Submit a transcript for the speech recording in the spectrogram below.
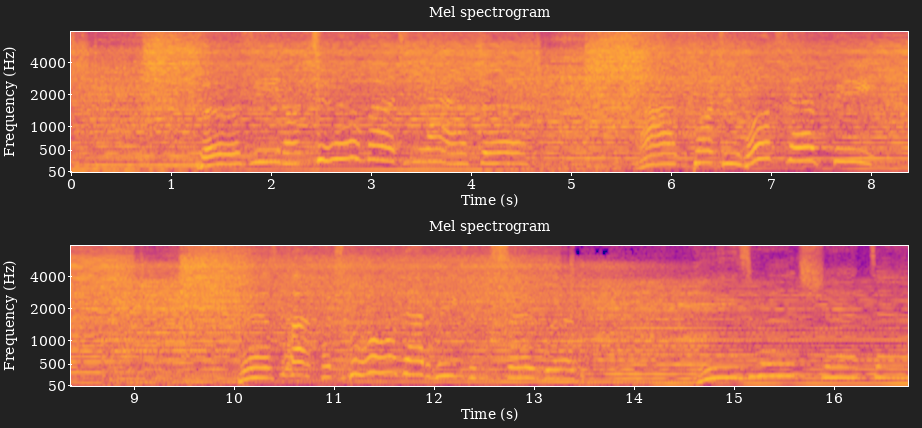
Closing on too much laughter. Eyes point towards their feet. There's not much more that we can say when These words shut down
